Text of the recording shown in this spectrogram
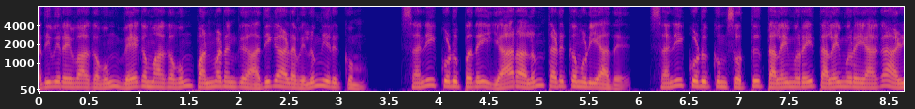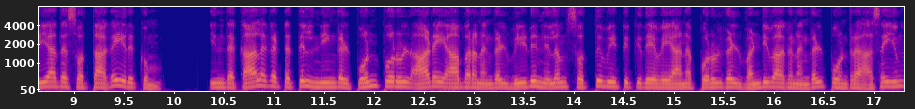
அதிவிரைவாகவும் வேகமாகவும் பன்மடங்கு அதிக அளவிலும் இருக்கும். சனி கொடுப்பதை யாராலும் தடுக்க முடியாது. சனி கொடுக்கும் சொத்து தலைமுறை தலைமுறையாக அழியாத சொத்தாக இருக்கும். இந்த காலகட்டத்தில் நீங்கள் பொன் பொருள் ஆடை ஆபரணங்கள் வீடு நிலம் சொத்து வீட்டுக்கு தேவையான பொருள்கள் வண்டிவாகனங்கள் போன்ற அசையும்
